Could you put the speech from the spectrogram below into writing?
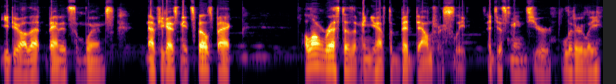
You do all that, bandage some wounds. Now, if you guys need spells back, a long rest doesn't mean you have to bed down for sleep. It just means you're literally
